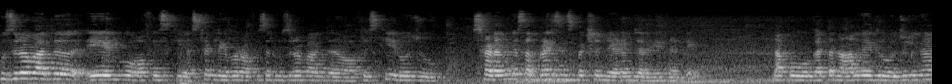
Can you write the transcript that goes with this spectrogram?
హుజురాబాద్ ఏఎల్ఓ ఆఫీస్కి అసిస్టెంట్ లేబర్ ఆఫీసర్ హుజురాబాద్ ఆఫీస్కి ఈరోజు సడన్గా సర్ప్రైజ్ ఇన్స్పెక్షన్ చేయడం జరిగిందండి. నాకు గత నాలుగైదు రోజులుగా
